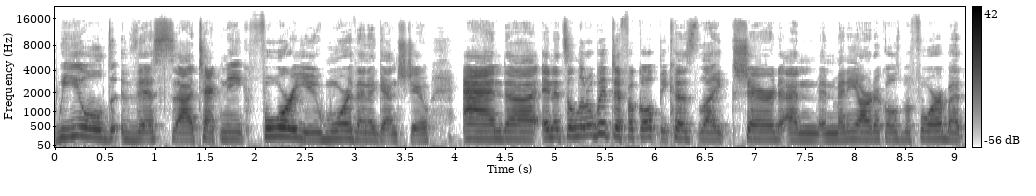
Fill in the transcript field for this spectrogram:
wield this uh, technique for you more than against you. And uh, and it's a little bit difficult because, like shared and in many articles before, but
